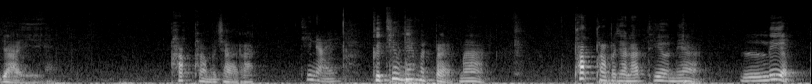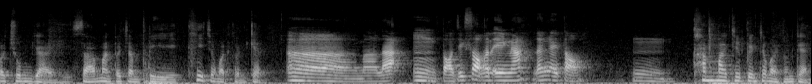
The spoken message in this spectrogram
ใหญ่พักพลังประชารัฐที่ไหน คือเที่ยวนี้มันแปลกมาก พักพลังประชารัฐเที่ยวเนี้ยเรียกประชุมใหญ่สามัญประจำปีที่จังหวัดขอนแก่นอ่ามาละอืมต่อจิ๊กซอว์กันเองนะ แล้วไงต่อ อืมทำไมจึงเป็นจังหวัดขอนแก่น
